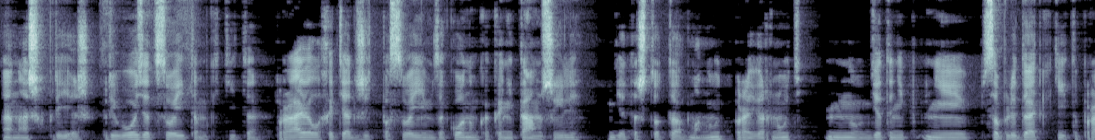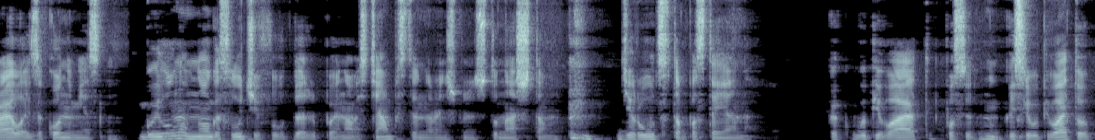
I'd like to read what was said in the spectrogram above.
о наших приезжих. Привозят свои там какие-то правила, хотят жить по своим законам, как они там жили где-то что-то обмануть, провернуть, ну, где-то не, не соблюдать какие-то правила и законы местные. Было ну, много случаев, вот даже по новостям постоянно раньше, что наши там дерутся там постоянно, как выпивают, после, ну, если выпивают, то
